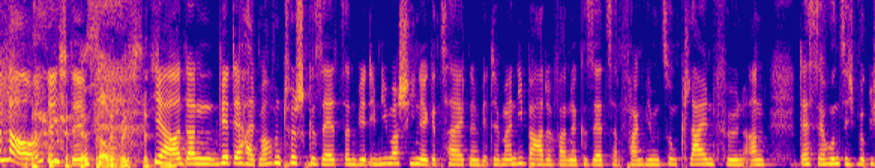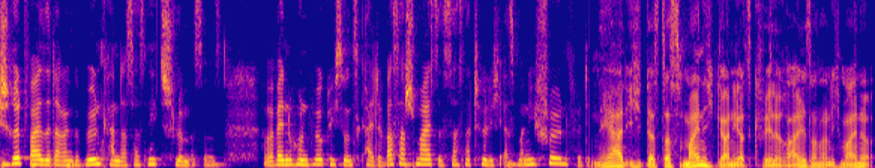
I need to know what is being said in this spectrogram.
genau, richtig. Ist auch richtig. Ja, ne? und dann wird er halt mal auf den Tisch gesetzt, dann wird ihm die Maschine gezeigt, dann wird er mal in die Badewanne gesetzt, dann fangen wir mit so einem kleinen Föhn an, dass der Hund sich wirklich schrittweise daran gewöhnen kann, dass das nichts Schlimmes ist. Aber wenn der Hund wirklich so ins kalte Wasser schmeißt, ist das natürlich erstmal nicht schön für dich. Naja, ich, das, das meine ich gar nicht als Quälerei, sondern ich meine,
